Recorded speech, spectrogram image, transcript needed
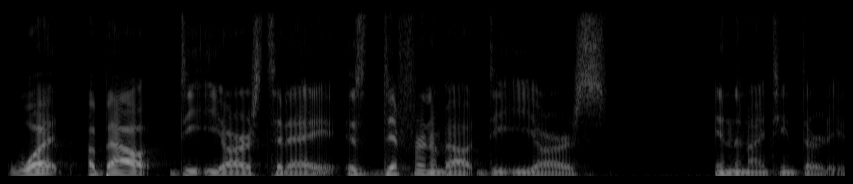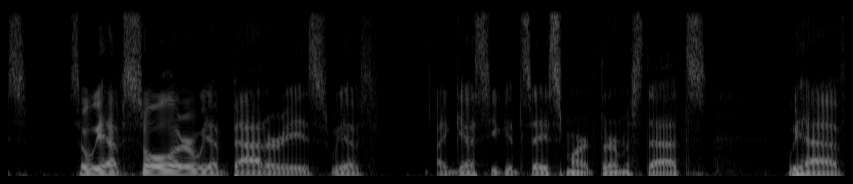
what about DERs today is different about DERs in the 1930s? So we have solar, we have batteries, we have, I guess you could say, smart thermostats. We have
